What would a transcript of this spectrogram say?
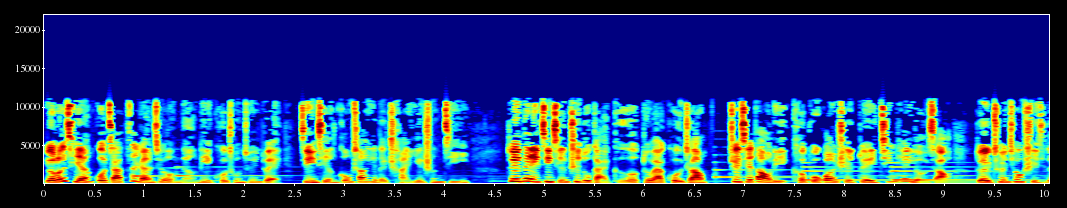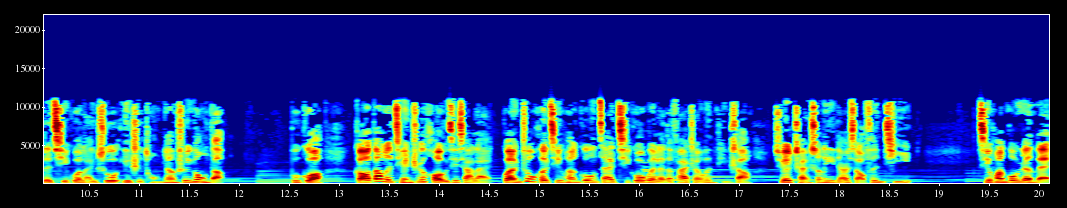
有了钱，国家自然就有能力扩充军队，进行工商业的产业升级，对内进行制度改革，对外扩张。这些道理可不光是对今天有效，对春秋时期的齐国来说也是同样适用的。不过，搞到了钱之后，接下来管仲和齐桓公在齐国未来的发展问题上却产生了一点小分歧。齐桓公认为，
